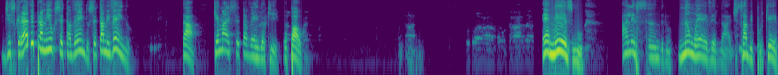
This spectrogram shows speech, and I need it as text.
descreve para mim o que você está vendo. Você está me vendo? Tá. O que mais você está vendo aqui? O palco. É mesmo? Alessandro, não é verdade. Sabe por quê?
